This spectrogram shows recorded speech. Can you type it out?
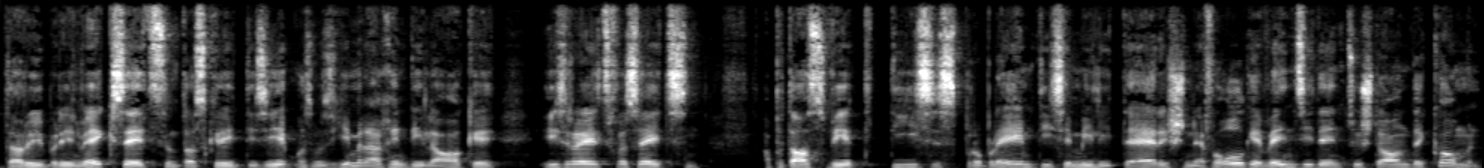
darüber hinwegsetzt und das kritisiert, muss man sich immer auch in die Lage Israels versetzen. Aber das wird dieses Problem, diese militärischen Erfolge, wenn sie denn zustande kommen,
